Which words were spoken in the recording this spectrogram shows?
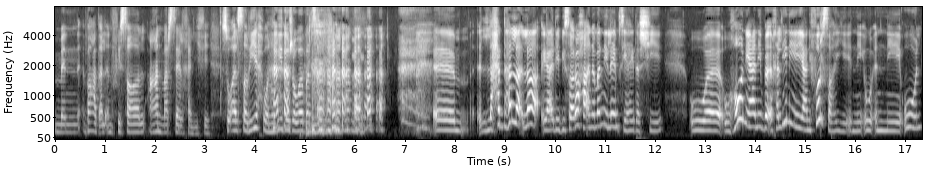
من بعد الانفصال عن مارسيل خليفة؟ سؤال صريح ونريد جوابا صريحا لحد هلأ لا يعني بصراحة أنا ماني لامسة هيدا الشيء. وهون يعني خليني يعني فرصة هي إني إني أقول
